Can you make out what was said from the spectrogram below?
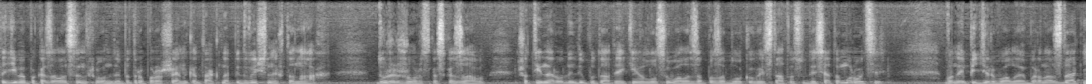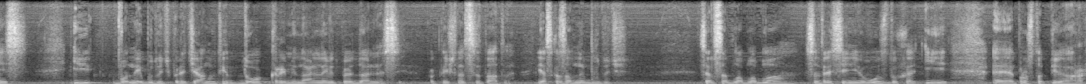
Тоді ви показали синхрон, де Петро Порошенко так на підвищених тонах дуже жорстко сказав, що ті народні депутати, які голосували за позаблоковий статус у 2010 році, вони підірвали обороноздатність і вони будуть притягнуті до кримінальної відповідальності. Фактично цитата. Я сказав, не будуть. Це все бла-бла-бла, сотрясіння воздуха і е, просто піар.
